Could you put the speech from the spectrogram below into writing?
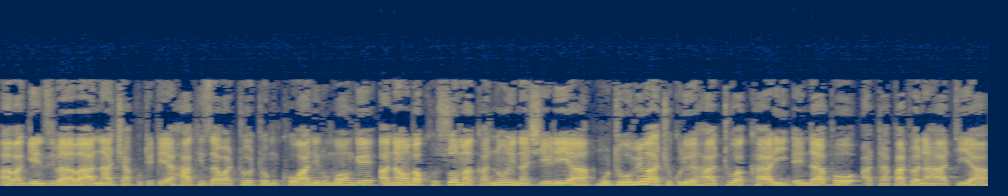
abagenzi baba cha kutetea haki za watoto mkoani Rumonge anaomba kusoma kanuni na sheria mtuhumiwa achukuliwe hatua kali endapo atapatwa na hatia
